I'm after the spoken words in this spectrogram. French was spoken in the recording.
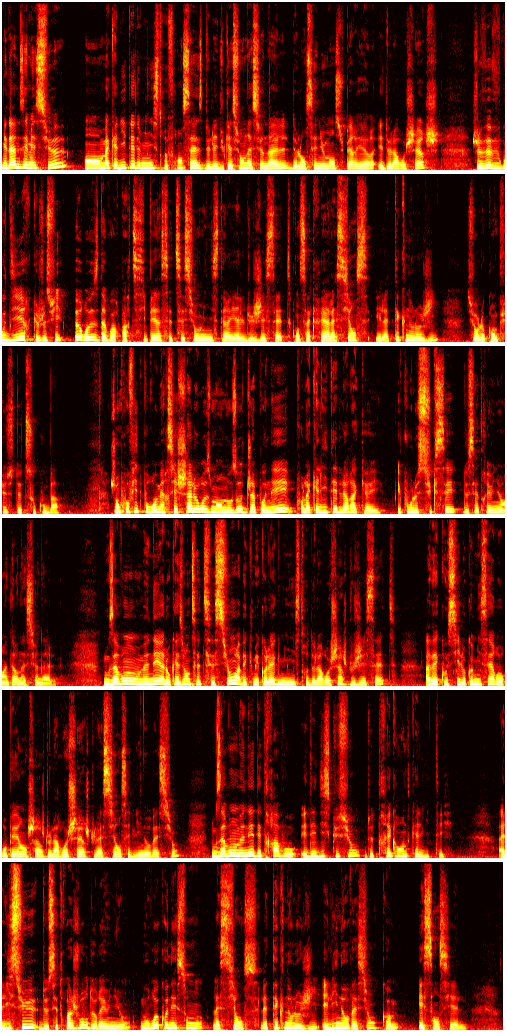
Mesdames et messieurs, en ma qualité de ministre française de l'Éducation nationale, de l'enseignement supérieur et de la recherche, je veux vous dire que je suis heureuse d'avoir participé à cette session ministérielle du G7 consacrée à la science et la technologie sur le campus de Tsukuba. J'en profite pour remercier chaleureusement nos hôtes japonais pour la qualité de leur accueil et pour le succès de cette réunion internationale. Nous avons mené à l'occasion de cette session, avec mes collègues ministres de la Recherche du G7, avec aussi le commissaire européen en charge de la recherche, de la science et de l'innovation, nous avons mené des travaux et des discussions de très grande qualité. À l'issue de ces trois jours de réunion, nous reconnaissons la science, la technologie et l'innovation comme essentielles,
